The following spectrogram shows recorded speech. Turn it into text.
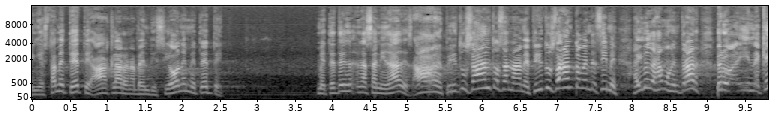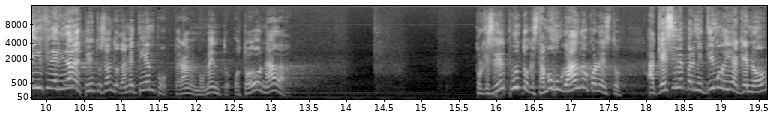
En esta metete. Ah, claro, en las bendiciones metete. Metete en las sanidades. Ah, Espíritu Santo, saname. Espíritu Santo, bendecime. Ahí lo dejamos entrar. Pero ¿en qué infidelidad? Espíritu Santo, dame tiempo. Espérame un momento. O todo o nada. Porque ese es el punto que estamos jugando con esto. ¿A qué si le permitimos y a qué no?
